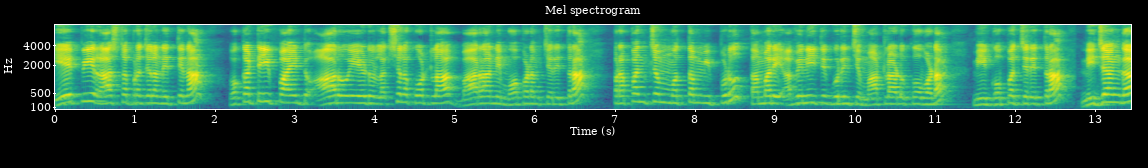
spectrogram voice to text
ఏపీ రాష్ట్ర ప్రజల నెత్తిన ఒకటి పాయింట్ ఆరు ఏడు లక్షల కోట్ల భారాన్ని మోపడం చరిత్ర. ప్రపంచం మొత్తం ఇప్పుడు తమరి అవినీతి గురించి మాట్లాడుకోవడం మీ గొప్ప చరిత్ర. నిజంగా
